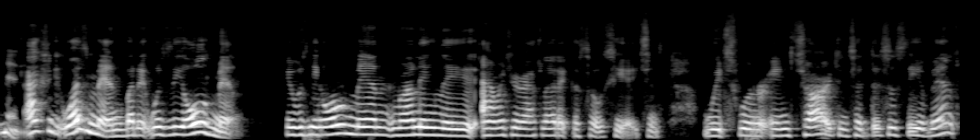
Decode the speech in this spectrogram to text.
women. Actually, it was men, but it was the old men. It was the old men running the amateur athletic associations, which were in charge and said, "This is the event."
